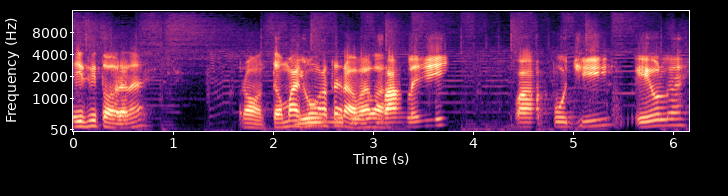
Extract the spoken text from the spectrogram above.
Ex-vitória, né? Pronto, então mais e um o, lateral, vai lá. Varley, o Apodi, Euler,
